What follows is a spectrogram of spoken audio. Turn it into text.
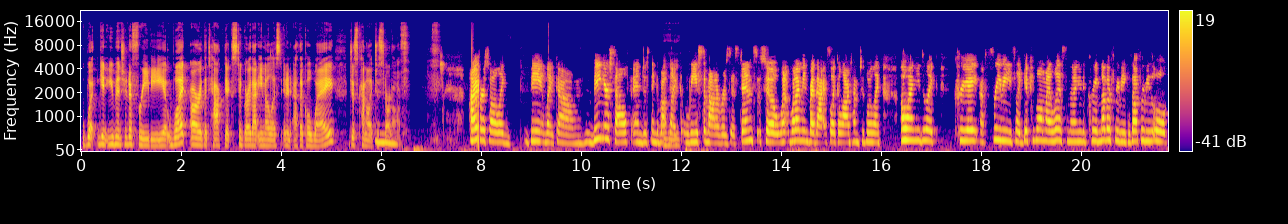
what you, you, mentioned a freebie. What are the tactics to grow that email list in an ethical way? Just kind of like to start mm. off. I first of all like being like um being yourself and just think about mm-hmm. like least amount of resistance. So what, what i mean by that is like a lot of times people are like oh i need to like create a freebie to like get people on my list and then i need to create another freebie because that freebie is old.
